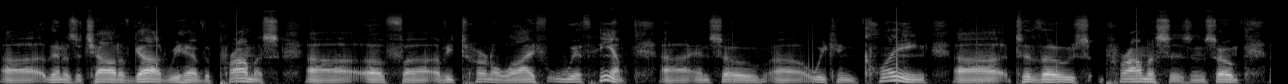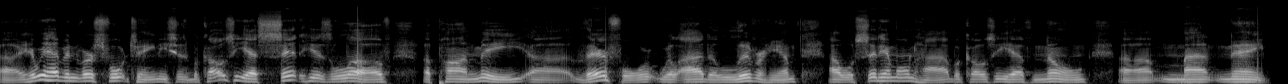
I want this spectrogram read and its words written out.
Uh, then, as a child of God, we have the promise uh, of, uh, of eternal life with Him. Uh, and so uh, we can cling to those promises. And so here we have in verse 14, he says, Because He has set His love upon me, therefore will I deliver Him. I will set Him on high because He hath known my name.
